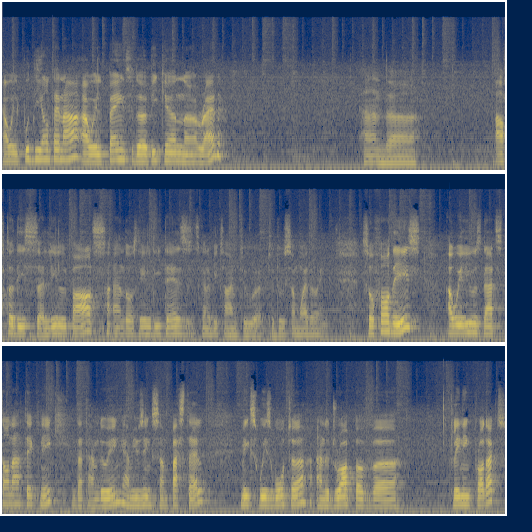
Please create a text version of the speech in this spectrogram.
I will put the antenna, I will paint the beacon uh, red and uh, after these uh, little parts and those little details it's going to be time to, uh, to do some weathering. So for this I will use that standard technique that I'm doing. I'm using some pastel mixed with water and a drop of uh, cleaning product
